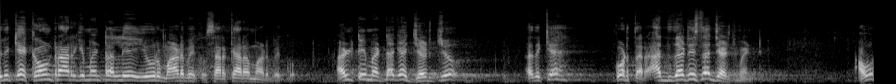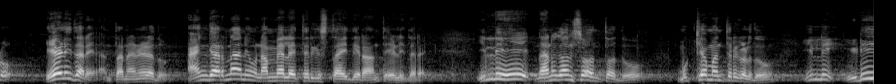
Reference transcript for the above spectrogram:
ಇದಕ್ಕೆ ಕೌಂಟರ್ ಆರ್ಗ್ಯುಮೆಂಟ್ ಅಲ್ಲಿ ಇವ್ರು ಮಾಡಬೇಕು, ಸರ್ಕಾರ ಮಾಡಬೇಕು. ಅಲ್ಟಿಮೇಟ್ ಆಗಿ ಜಡ್ಜು ಅದಕ್ಕೆ ಕೊಡ್ತಾರೆ. ಅದು ದಟ್ ಇಸ್ ದ ಜಡ್ಜ್ಮೆಂಟ್ ಅವರು ಹೇಳಿದ್ದಾರೆ ಅಂತ ನಾನು ಹೇಳೋದು. ಆ್ಯಂಗರ್ನ ನೀವು ನಮ್ಮ ಮೇಲೆ ತಿರುಗಿಸ್ತಾ ಇದ್ದೀರಾ ಅಂತ ಹೇಳಿದ್ದಾರೆ. ಇಲ್ಲಿ ನನಗನ್ಸೋ ಅಂಥದ್ದು ಮುಖ್ಯಮಂತ್ರಿಗಳದು, ಇಲ್ಲಿ ಇಡೀ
